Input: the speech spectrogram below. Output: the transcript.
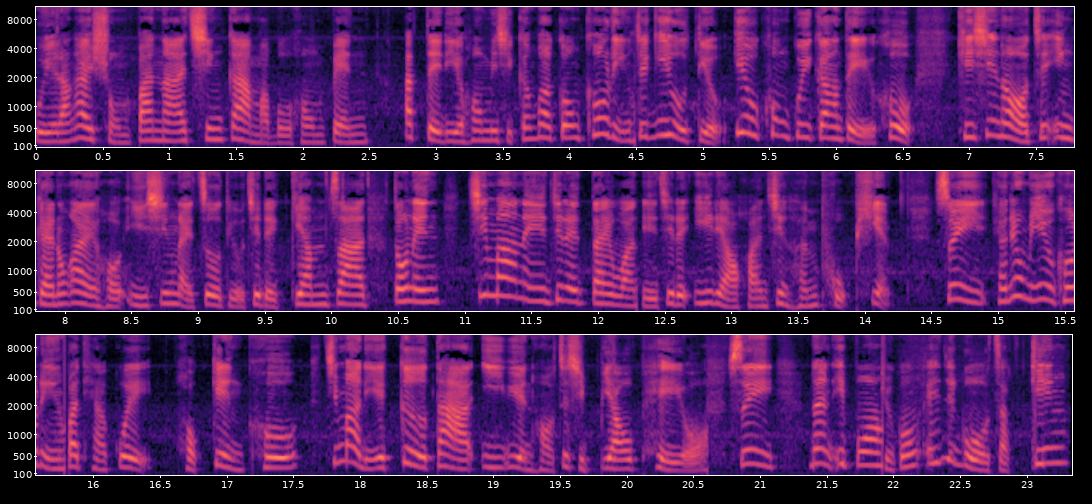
有的人爱上班啊，请假嘛无方便。啊，第二个方面是感觉讲可能这有着又困几工就会好。其实吼，这应该拢爱互医生来做着这个检查。当然，即马呢，这个台湾的这个医疗环境很普遍，所以听众朋友可能捌听过福建科。即马里的各大医院吼，这是标配哦。所以，咱一般就讲，哎、欸，这五十斤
